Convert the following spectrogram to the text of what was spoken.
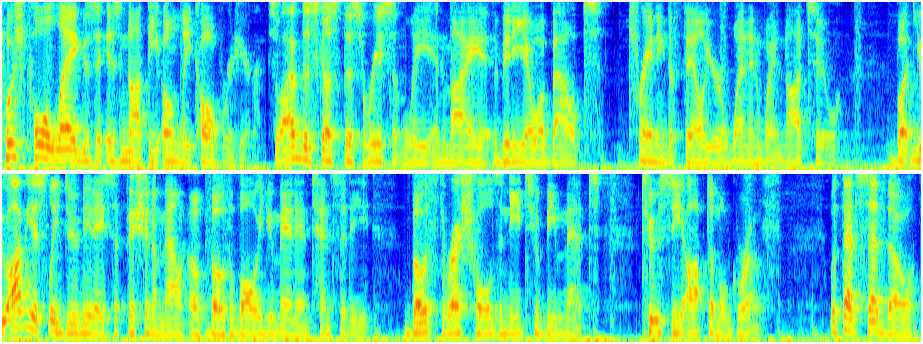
push pull legs is not the only culprit here. So I've discussed this recently in my video about training to failure, when and when not to. But you obviously do need a sufficient amount of both volume and intensity. Both thresholds need to be met to see optimal growth. With that said, though,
